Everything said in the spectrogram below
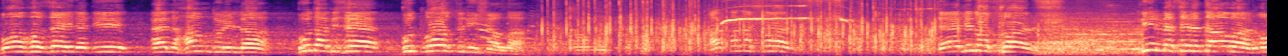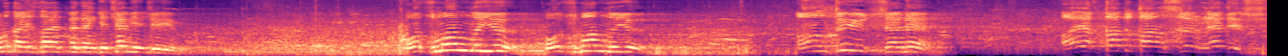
muhafaza eyledi. Elhamdülillah. Bu da bize kutlu olsun inşallah. Arkadaşlar, değerli dostlar, bir mesele daha var. Onu da izah etmeden geçemeyeceğim. Osmanlı'yı, Osmanlı'yı 600 sene ayakta tutan sır nedir?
